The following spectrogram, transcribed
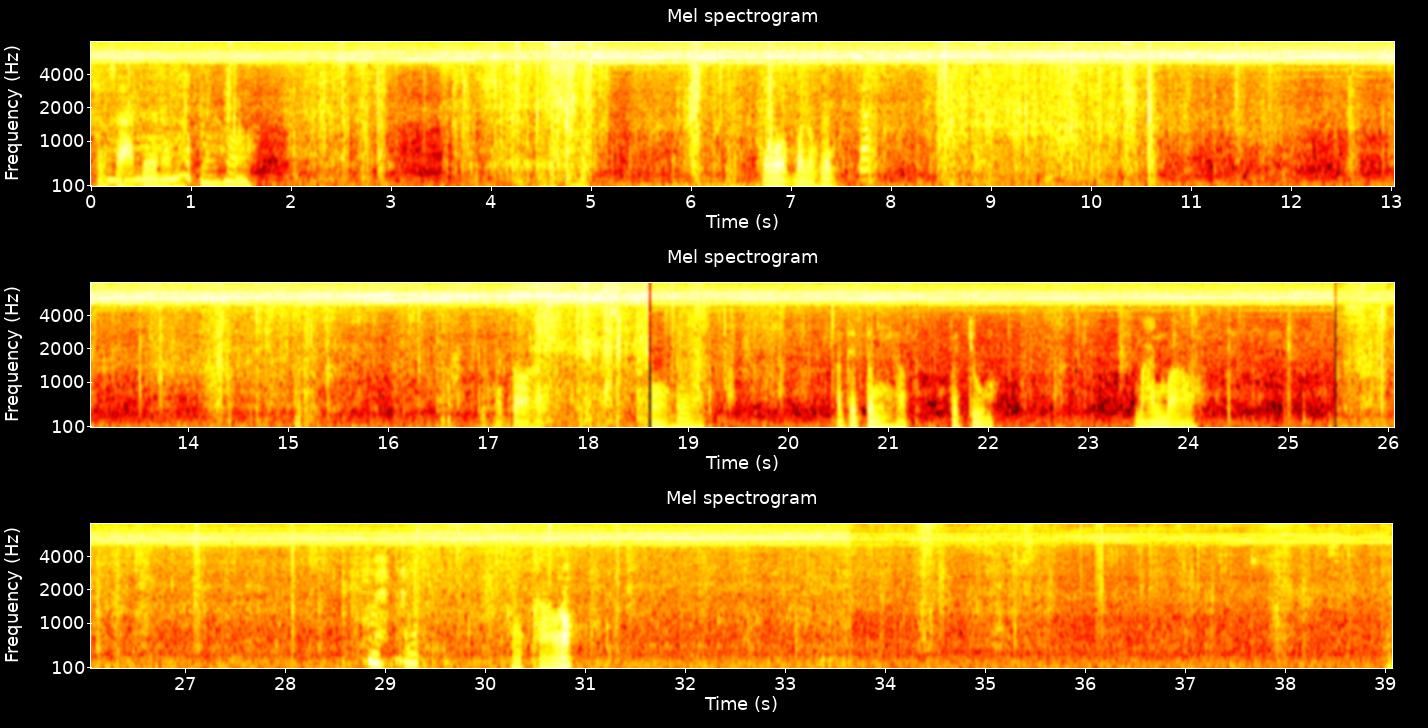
สงสารเด้วยครับ หนาหอ แล้วบอกบอลเพื่อน จ้ะ ดูกันต่อครับโอ้ด้วยครับเอา แต่ตัวนี้ครับ ตัวจูม บานบ่เอามาเอาละเอาขาวเนาะ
